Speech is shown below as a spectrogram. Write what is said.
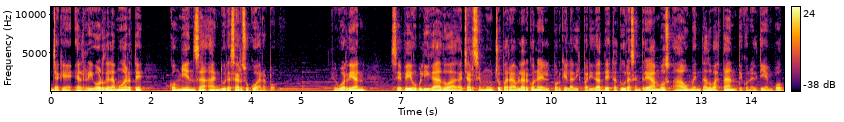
ya que el rigor de la muerte comienza a endurecer su cuerpo. El guardián se ve obligado a agacharse mucho para hablar con él porque la disparidad de estaturas entre ambos ha aumentado bastante con el tiempo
